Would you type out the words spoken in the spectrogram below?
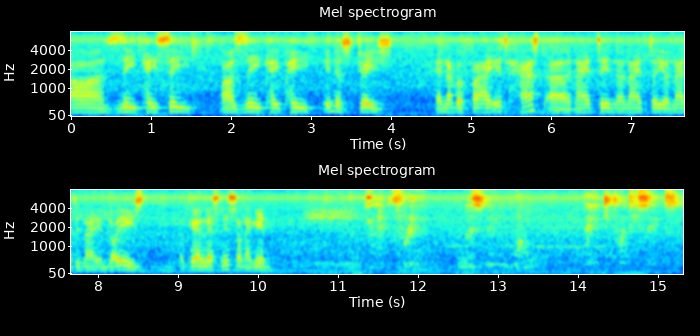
or ZKC or ZKP Industries. And number five, it has uh, 19 or 90 or 99 employees. Okay, let's listen again. Unit 3, Listening 1, page 26.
